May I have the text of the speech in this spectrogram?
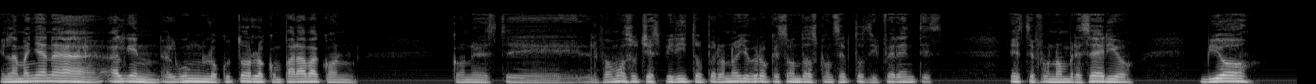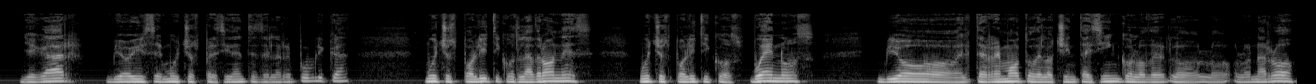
En la mañana alguien, algún locutor lo comparaba con con este el famoso Chespirito, pero no, yo creo que son dos conceptos diferentes. Este fue un hombre serio, vio llegar vio irse muchos presidentes de la República, muchos políticos ladrones, muchos políticos buenos, vio el terremoto del 85, lo, lo, narró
